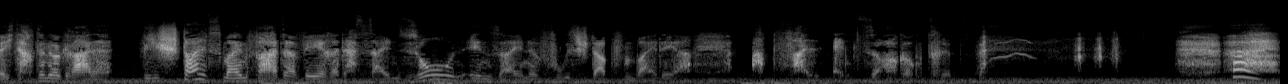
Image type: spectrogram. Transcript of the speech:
Ich dachte nur gerade, wie stolz mein Vater wäre, dass sein Sohn in seine Fußstapfen bei der Abfallentsorgung tritt. Ah,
